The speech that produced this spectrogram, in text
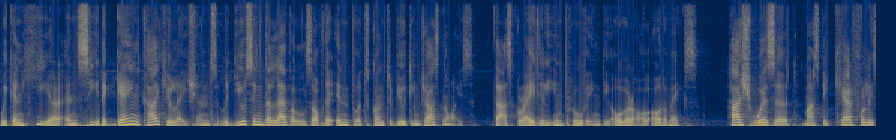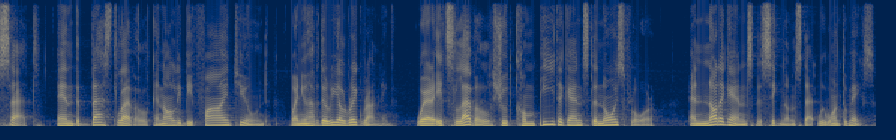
we can hear and see the gain calculations reducing the levels of the inputs contributing just noise, thus greatly improving the overall auto mix. Hush Wizard must be carefully set and the best level can only be fine-tuned when you have the real rig running, where its level should compete against the noise floor and not against the signals that we want to mix.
